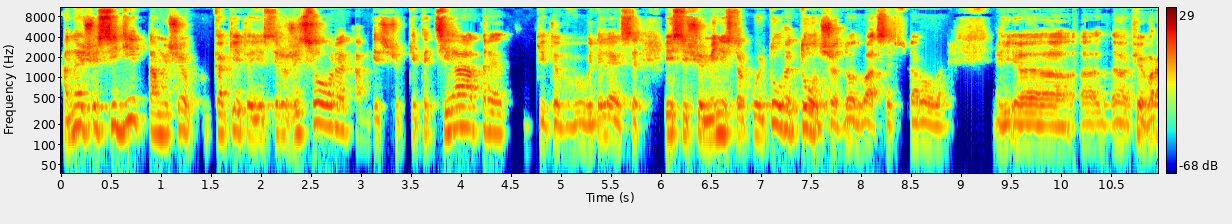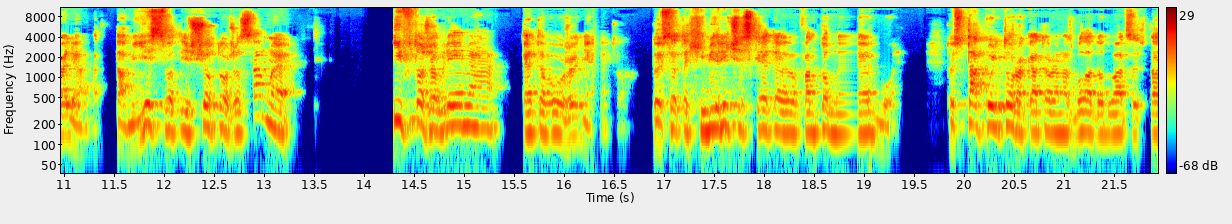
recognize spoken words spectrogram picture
Она еще сидит, там еще какие-то есть режиссеры, там есть еще какие-то театры, какие-то выделяются. Есть еще министр культуры, тот же до 22 э, э, февраля. Там есть вот еще то же самое, и в то же время этого уже нету. То есть это химерическая, это фантомная боль. То есть та культура, которая у нас была до 22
